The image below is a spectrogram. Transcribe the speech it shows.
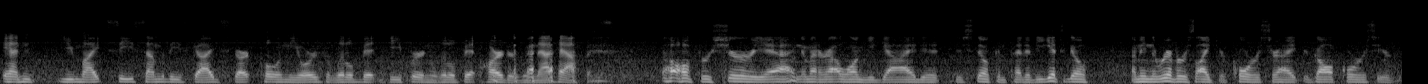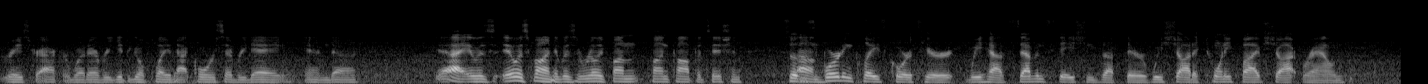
and you might see some of these guides start pulling the oars a little bit deeper and a little bit harder when that happens Oh, for sure, yeah. No matter how long you guide, it, you're still competitive. You get to go. I mean, the river's like your course, right? Your golf course, your racetrack, or whatever. You get to go play that course every day, and uh, yeah, it was it was fun. It was a really fun fun competition. So the Um, Sporting Clays course here, we have seven stations up there. We shot a 25 shot round,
